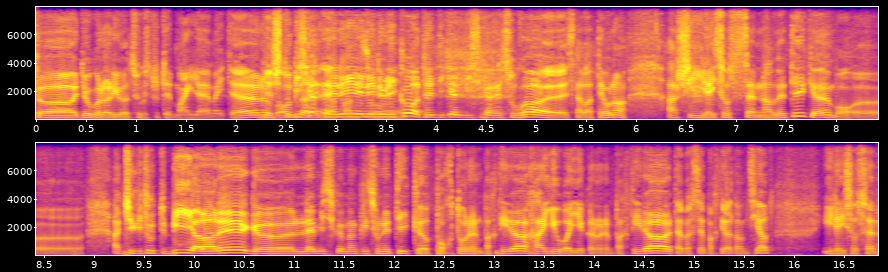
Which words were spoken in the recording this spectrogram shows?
ta jogolari batzuk ez dute maila emaiten. Bon, bizka- ene- ene duriko atletiken bizkarrezura eh, ez da bate ona. Asi iraizoz zen aldetik, eh, bon, uh, atxikitut bi alare, uh, lehenbiziko emankizunetik uh, Portoren partida, Raio Baiekanoren partida, eta berze partida tantziaut iraizo zen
